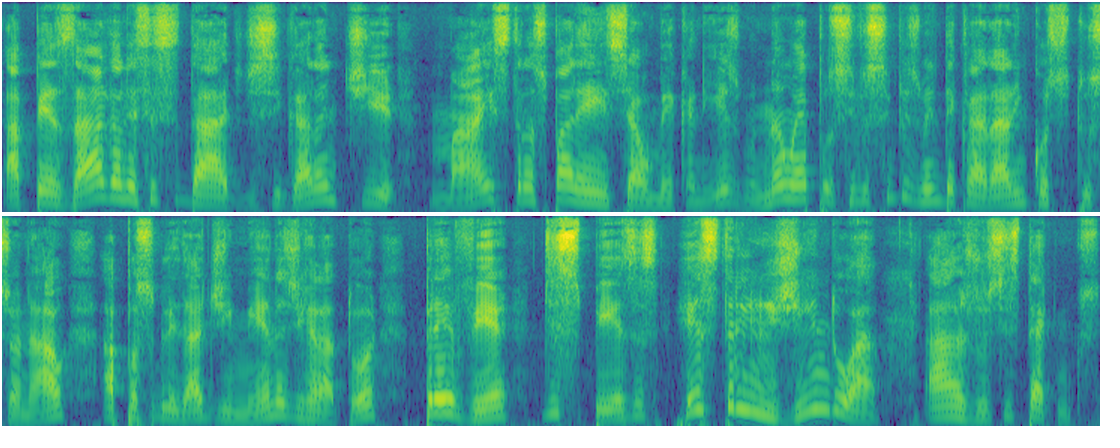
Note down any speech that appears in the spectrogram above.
apesar da necessidade de se garantir mais transparência ao mecanismo, não é possível simplesmente declarar inconstitucional a possibilidade de emendas de relator prever despesas restringindo-a a ajustes técnicos.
